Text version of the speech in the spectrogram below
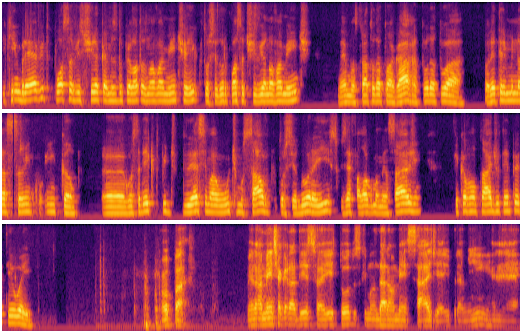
e que em breve tu possa vestir a camisa do Pelotas novamente aí, que o torcedor possa te ver novamente, né, mostrar toda a tua garra, toda a tua, tua determinação em, em campo. Uh, gostaria que tu desse um último salve pro torcedor aí, se quiser falar alguma mensagem, fica à vontade, o tempo é teu aí. Opa, primeiramente agradeço aí todos que mandaram uma mensagem aí para mim, é,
